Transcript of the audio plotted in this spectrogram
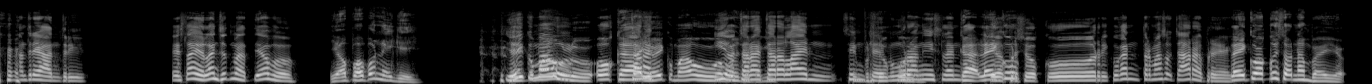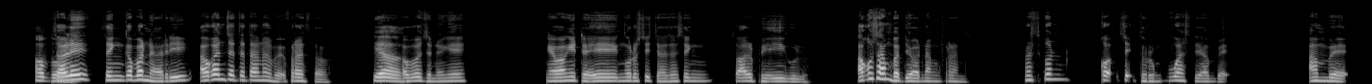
Antri-antri. Wis lah ya lanjut Mat, ya apa? Ya apa-apa nih iki? Ya iku mau. lho. Oh gak, yo iku mau. Iya, cara-cara lain sing mengurangi selain Gak, lah ya iku bersyukur. Iku kan termasuk cara, Brek. lah iku aku iso nambah yo. Apa? Soalnya sing kapan hari, aku kan catatan ambek Frans to. ya. Apa jenenge? Ngewangi dhek ngurusi jasa sing soal BI ku lho. Aku sambat yo nang Frans. Frans kon kok sik durung puas ya ambek ambek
